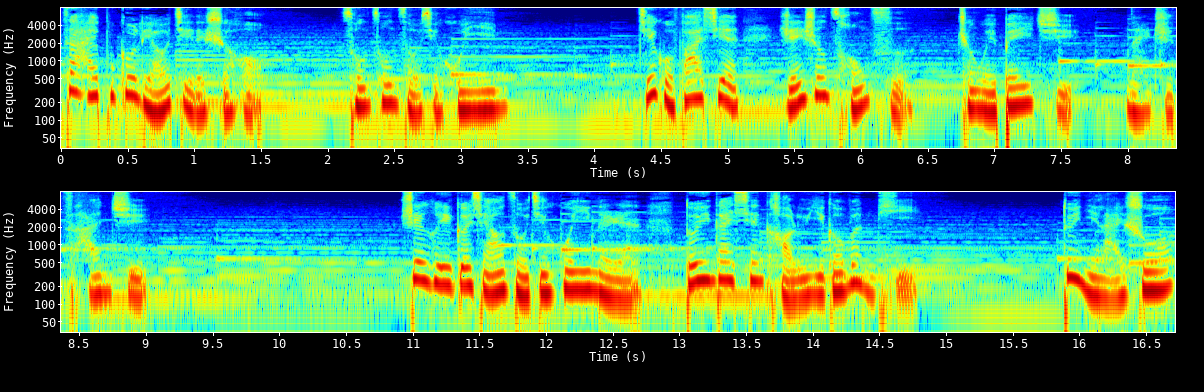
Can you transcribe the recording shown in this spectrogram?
在还不够了解的时候，匆匆走进婚姻，结果发现人生从此成为悲剧乃至惨剧。任何一个想要走进婚姻的人，都应该先考虑一个问题：对你来说，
